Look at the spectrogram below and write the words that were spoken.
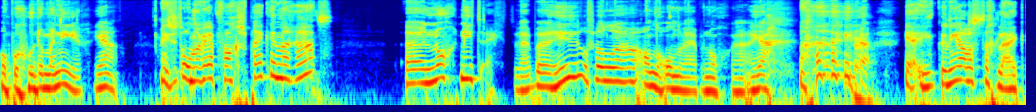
op een goede manier, ja. Is het onderwerp van gesprek in de raad? Eh, nog niet echt. We hebben heel veel eh, andere onderwerpen nog. eh, ja. ja. ja, je kunt niet alles tegelijk.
